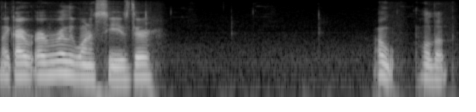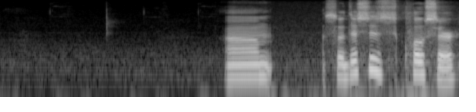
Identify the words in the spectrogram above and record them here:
Like, I, I really want to see. Is there? Oh, hold up. Um, so this is closer.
